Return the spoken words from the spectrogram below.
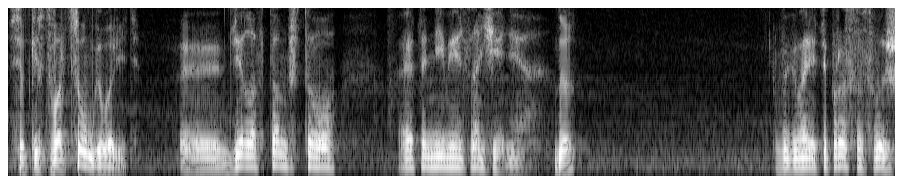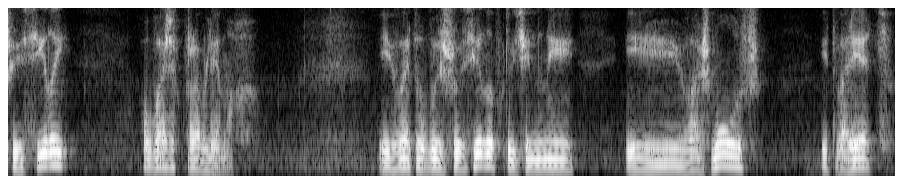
Все-таки с Творцом говорить. Э, дело в том, что это не имеет значения. Да? Вы говорите просто с высшей силой о ваших проблемах. И в эту высшую силу включены и ваш муж, и Творец,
